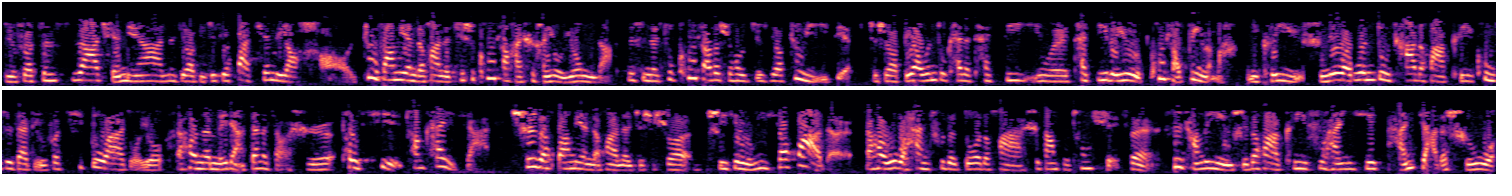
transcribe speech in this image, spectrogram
比如说真丝啊、全棉啊，那就要比这些化纤的要好。住方面的话呢，其实空调还是很有用的，但是呢，住空调的时候就是要注意一点，就是要不要温度开的太低，因为太低了又有空调病了嘛。你可以室内外温度差的话，可以。控制在比如说七度啊左右，然后呢每两三个小时透气窗开一下。吃的方面的话呢，就是说吃一些容易消化的，然后如果汗出的多的话，适当补充水分。日常的饮食的话，可以富含一些含钾的食物，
